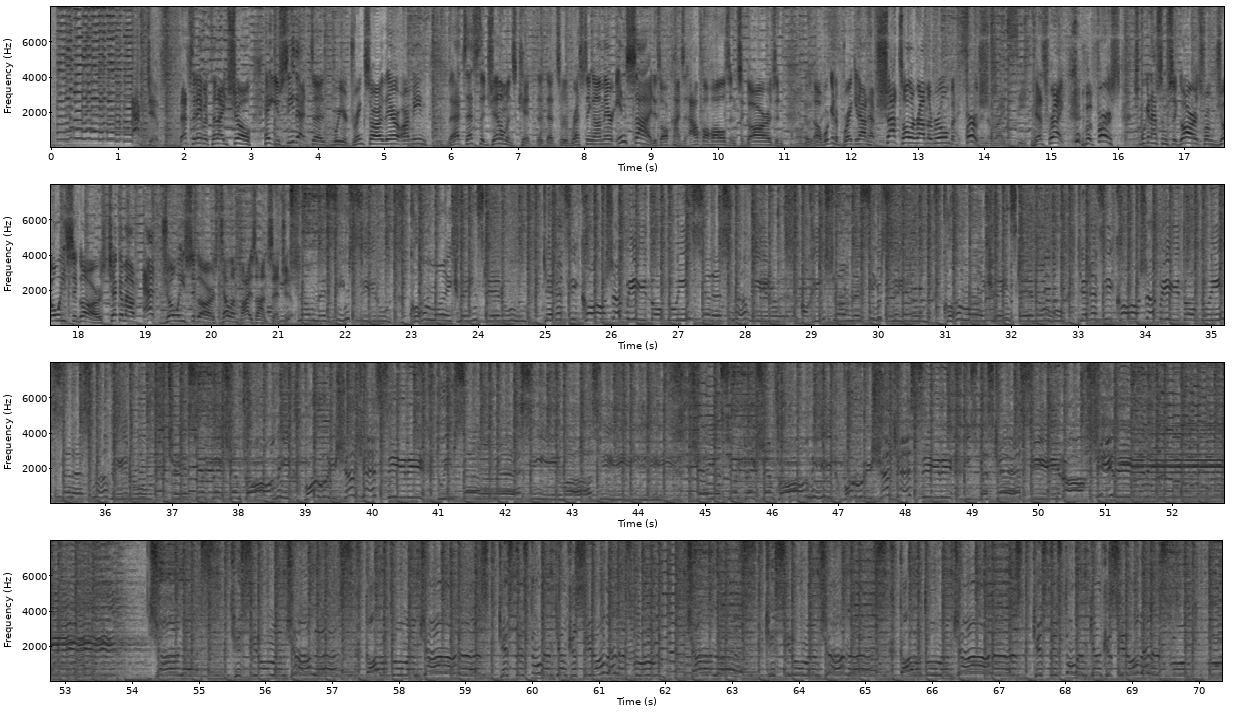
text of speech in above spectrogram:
active. That's the name of tonight's show. Hey, you see that uh, where your drinks are there, Armin? That's that's the gentleman's kit that, that's resting on there. Inside is all kinds of alcohols and cigars, and uh, we're gonna break it out, have shots all around the room. But first, in the right seat. that's right. But first, we're gonna have some cigars from Joey Cigars. Check him out at Joey Cigars. Tell him Paisan sent you. Քո համայքն է ինձ գերում Գեղեցիկ քո շապիտով դու ինձ սերես նվիրում Ախ ինչ լավն ես իմ սիրուն Քո համայքն է ինձ գերում Գեղեցիկ քո շապիտով դու ինձ սերես նվիրում Չէ ես երբեք չեմ թողնի Որ ուրիշը քեզ սիրի Դու իմ սերն ես իմացի Չէ ես երբեք չեմ թողնի Որ ուրիշը քեզ սիրի Ինչպես քեզ սիրող չի լինի կյանքը սիրով է լցվում Ջանս, քեզ սիրում եմ ջանս Կարոտում եմ ջանս Քեզ տեսնում եմ կյանքը սիրով է լցվում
